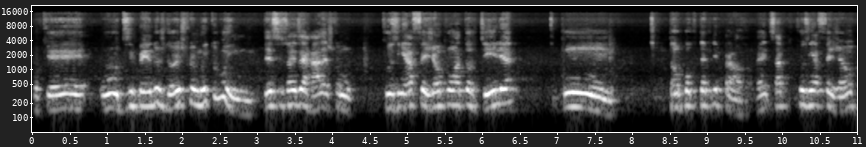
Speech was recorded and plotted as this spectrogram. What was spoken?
Porque o desempenho dos dois foi muito ruim. Decisões erradas, como cozinhar feijão com uma tortilha com tão pouco tempo de prova. A gente sabe que cozinhar feijão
